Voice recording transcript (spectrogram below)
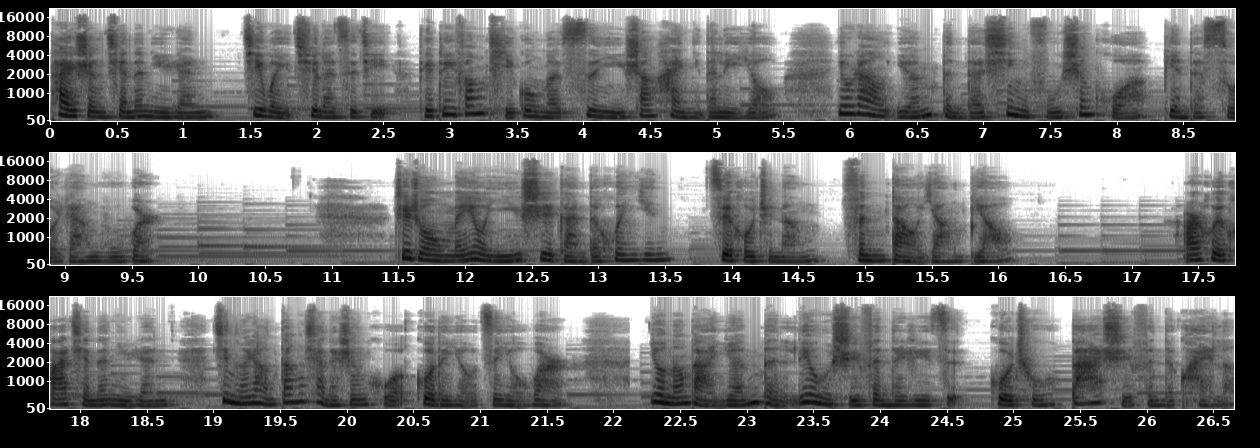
太省钱的女人，既委屈了自己，给对方提供了肆意伤害你的理由，又让原本的幸福生活变得索然无味儿。这种没有仪式感的婚姻，最后只能分道扬镳。而会花钱的女人，既能让当下的生活过得有滋有味儿，又能把原本六十分的日子过出八十分的快乐，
